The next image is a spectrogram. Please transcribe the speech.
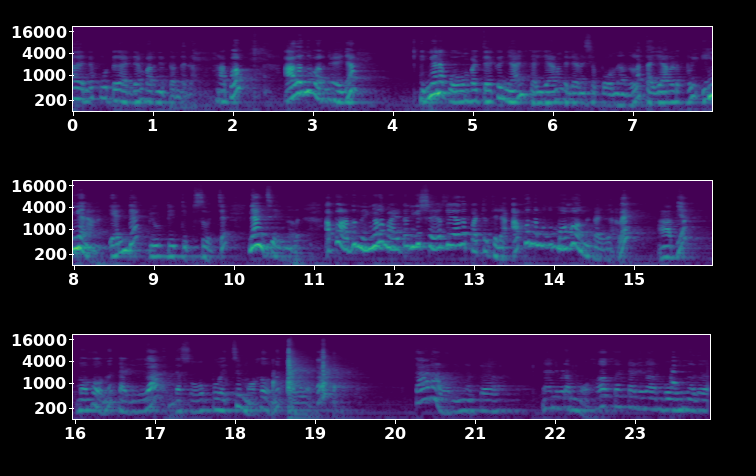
അതെന്റെ കൂട്ടുകാരി ഞാൻ പറഞ്ഞിട്ടുണ്ടല്ലോ. അപ്പം അതെന്ന് പറഞ്ഞു കഴിഞ്ഞാൽ ഇങ്ങനെ പോകുമ്പോഴത്തേക്ക് ഞാൻ കല്യാണം കല്യാണിച്ച പോകുന്നതിനുള്ള തയ്യാറെടുപ്പ് ഇങ്ങനെയാണ് എന്റെ ബ്യൂട്ടി ടിപ്സ് വെച്ച് ഞാൻ ചെയ്യുന്നത്. അപ്പോൾ അത് നിങ്ങളുമായിട്ട് എനിക്ക് ഷെയർ ചെയ്യാതെ പറ്റത്തില്ല. അപ്പം നമുക്ക് മുഖം ഒന്ന് കഴുകാവേ. ആദ്യം മുഖം ഒന്ന് കഴുകുക. എന്റെ സോപ്പ് വെച്ച് മുഖം ഒന്ന് കഴുകട്ടെ. കാണാവോ നിങ്ങൾക്ക്? ഞാനിവിടെ മുഖമൊക്കെ കഴുകാൻ പോകുന്നത്.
